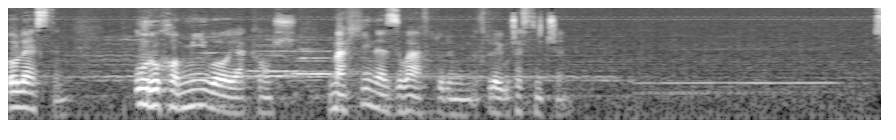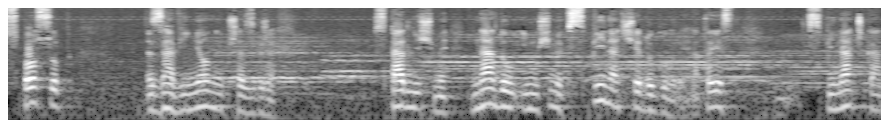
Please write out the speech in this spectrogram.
bolesnym. Uruchomiło jakąś machinę zła, w, którym, w której uczestniczymy. Sposób zawiniony przez grzech. Spadliśmy na dół i musimy wspinać się do góry, a to jest wspinaczka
